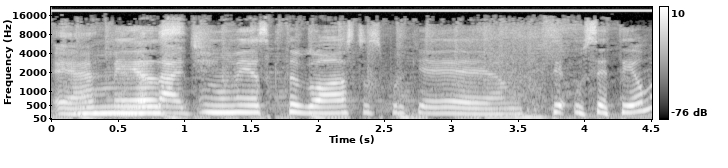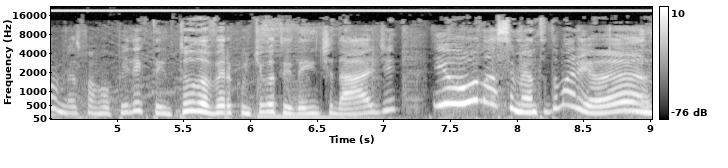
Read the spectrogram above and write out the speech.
É, um é mês, verdade. Um mês que tu gostas porque é o, te- o setembro, o mês farroupilha, que tem tudo a ver contigo, a tua identidade. E o nascimento do Mariano.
